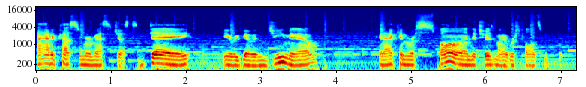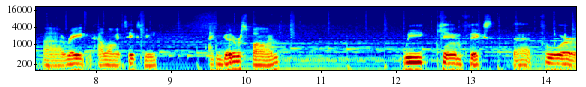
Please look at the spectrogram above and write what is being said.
I had a customer message us today. Here we go in Gmail. And I can respond. It shows my response uh, rate and how long it takes me. I can go to respond we can fix that for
